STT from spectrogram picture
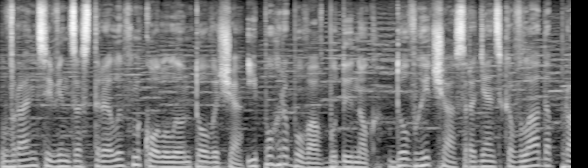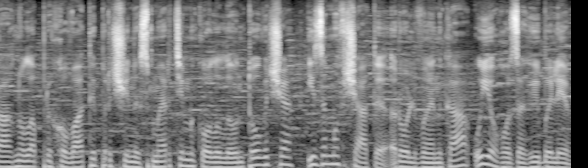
Вранці він застрелив Миколу Леонтовича і пограбував будинок. Довгий час радянська влада прагнула приховати причини смерті Миколи Леонтовича і замовчати роль ВНК у його загибелі.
